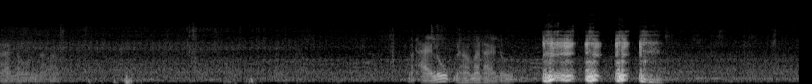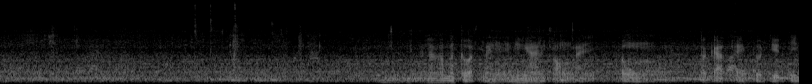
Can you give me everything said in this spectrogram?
ด้านโน้นนะครับ มาถ่ายรูปนะครับ มาถ่ายรูป แล้วก็มาตรวจในงานของไอตรงประกาศแรงตรวจยึดนี่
